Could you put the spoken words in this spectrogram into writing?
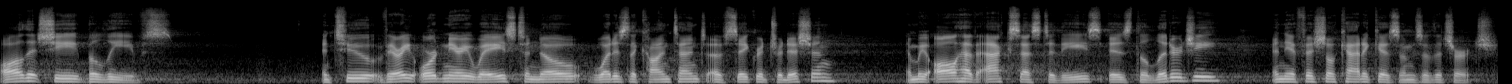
all that she believes. In two very ordinary ways to know what is the content of sacred tradition and we all have access to these, is the liturgy and the official catechisms of the Church.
